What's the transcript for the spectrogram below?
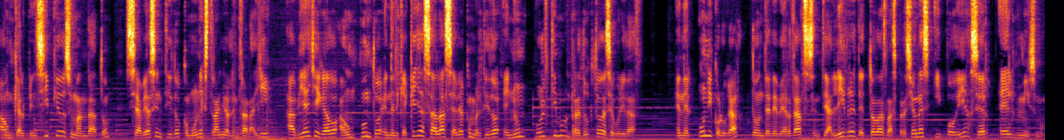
aunque al principio de su mandato se había sentido como un extraño al entrar allí, había llegado a un punto en el que aquella sala se había convertido en un último reducto de seguridad, en el único lugar donde de verdad se sentía libre de todas las presiones y podía ser él mismo.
